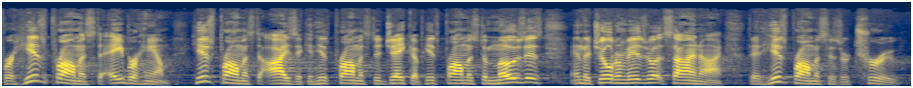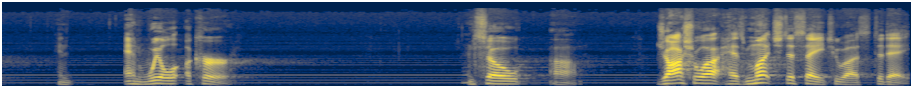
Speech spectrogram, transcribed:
for his promise to Abraham, his promise to Isaac, and his promise to Jacob, his promise to Moses and the children of Israel at Sinai, that his promises are true and, and will occur. And so, uh, Joshua has much to say to us today.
